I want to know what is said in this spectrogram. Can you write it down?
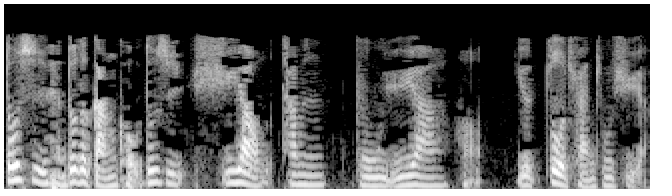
都是很多的港口，都是需要他们捕鱼啊，哈，有坐船出去啊。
